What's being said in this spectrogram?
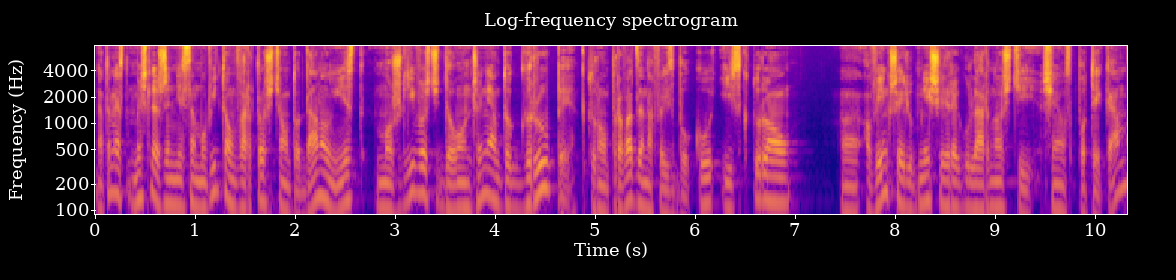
Natomiast myślę, że niesamowitą wartością dodaną jest możliwość dołączenia do grupy, którą prowadzę na Facebooku i z którą E, o większej lub mniejszej regularności się spotykam.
